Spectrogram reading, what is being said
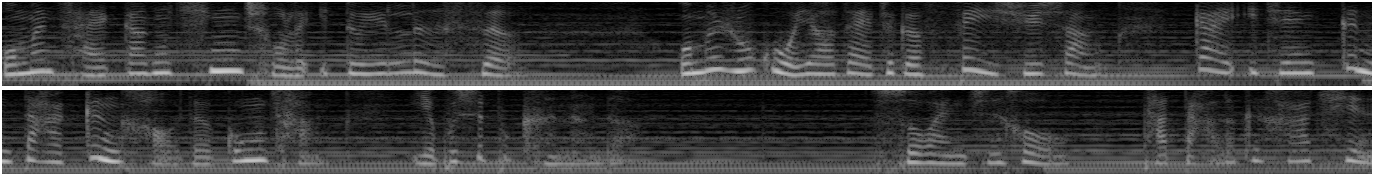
我们才刚清除了一堆垃圾，我们如果要在这个废墟上盖一间更大更好的工厂，也不是不可能的。”说完之后，他打了个哈欠，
